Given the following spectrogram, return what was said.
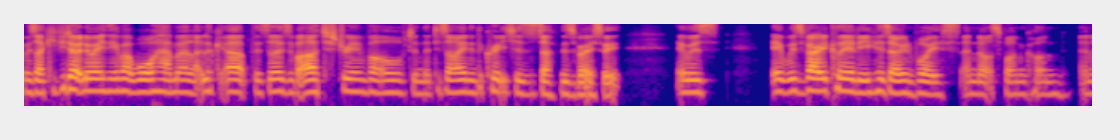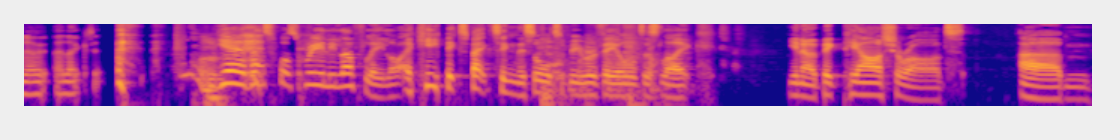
was like, if you don't know anything about Warhammer, like look it up. There's loads of artistry involved and the design of the creatures and stuff is very sweet. It was, it was very clearly his own voice and not SponCon, and I, I liked it. Hmm. Yeah, that's what's really lovely. Like, I keep expecting this all to be revealed as like, you know, a big PR charade. Um,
